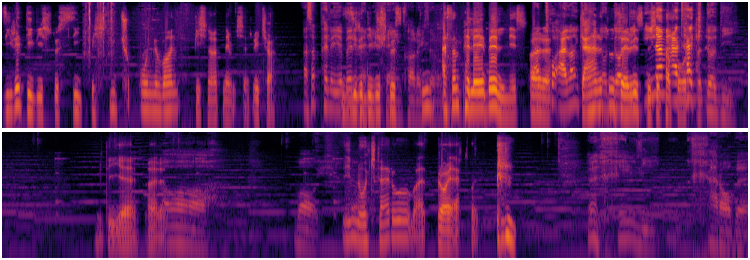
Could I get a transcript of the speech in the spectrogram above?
زیر 230 به هیچ عنوان پیشنهاد نمیشه recharge. اصلا پلیبل زیر نمیشه 230 این کاراکتر رو. اصلا پلیبل نیست. آره. تو الان که اینو دادی اینم اتک. دادی. دیگه آره. آه. وای. این نکته رو باید رعایت کنید ببین خیلی. خرابه.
